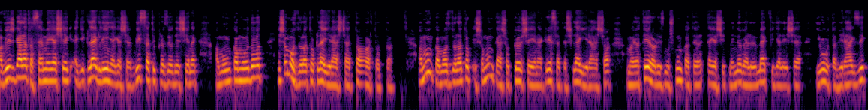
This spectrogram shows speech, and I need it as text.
A vizsgálat a személyesség egyik leglényegesebb visszatükröződésének a munkamódot és a mozdulatok leírását tartotta. A munkamozdulatok és a munkások külsejének részletes leírása, amely a terrorizmus munkateljesítmény növelő megfigyelése jóta virágzik,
